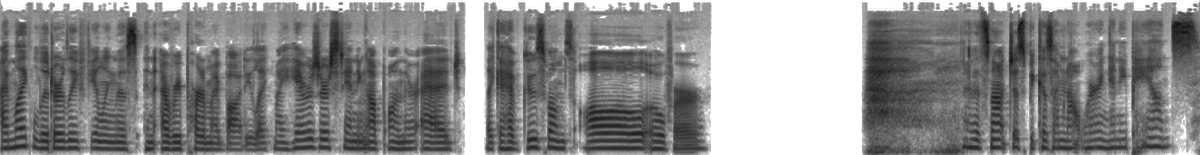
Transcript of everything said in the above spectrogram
I'm like literally feeling this in every part of my body. Like my hairs are standing up on their edge. Like I have goosebumps all over. and it's not just because I'm not wearing any pants.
